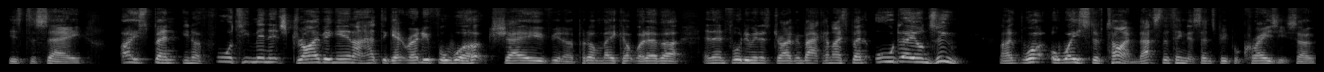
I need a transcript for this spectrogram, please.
is to say, I spent you know 40 minutes driving in. I had to get ready for work, shave, you know, put on makeup, whatever, and then 40 minutes driving back, and I spent all day on Zoom. Like what a waste of time. That's the thing that sends people crazy. So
